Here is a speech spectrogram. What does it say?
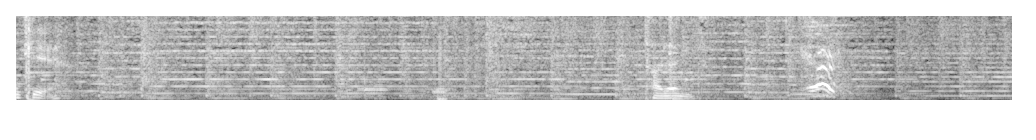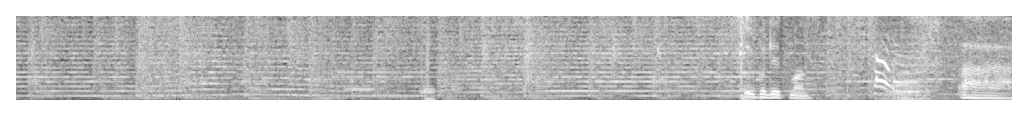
Okay. Talent. So überlebt man. Ah.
